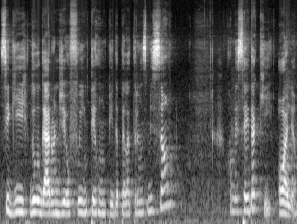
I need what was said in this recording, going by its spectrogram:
seguir do lugar onde eu fui interrompida pela transmissão. Comecei daqui. Olha,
